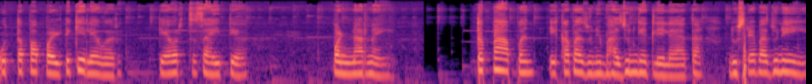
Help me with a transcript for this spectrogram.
उत्तप्पा पलटी केल्यावर त्यावरचं साहित्य पडणार नाही. उत्तप्पा आपण एका बाजूने भाजून घेतलेला आहे. आता दुसऱ्या बाजूनेही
